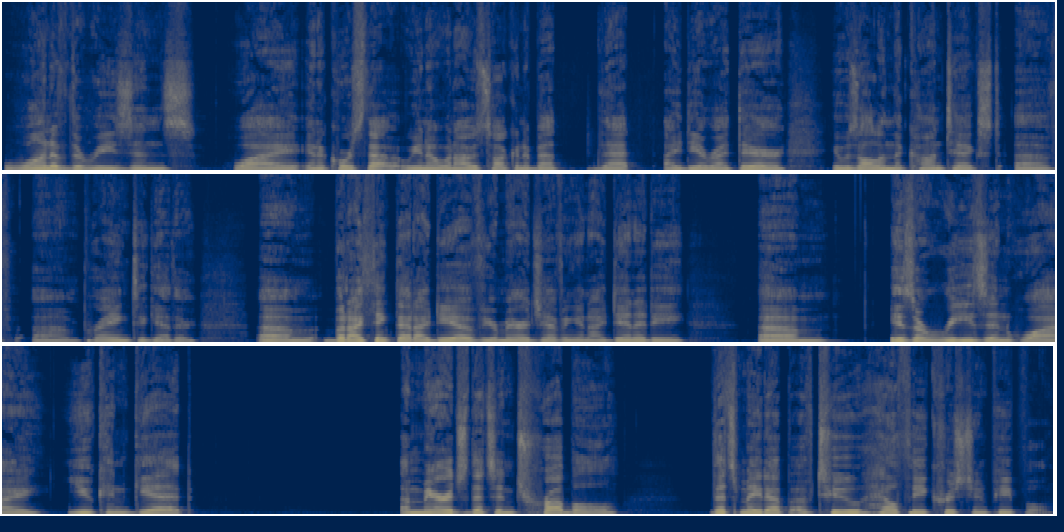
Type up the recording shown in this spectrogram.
one of the reasons why, and of course that you know when I was talking about that idea right there, it was all in the context of um, praying together. Um, but I think that idea of your marriage having an identity um, is a reason why you can get a marriage that's in trouble that's made up of two healthy Christian people.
